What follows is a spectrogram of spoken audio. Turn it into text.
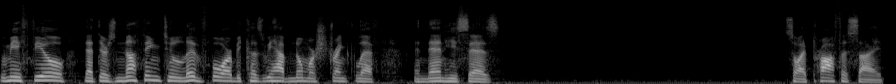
We may feel that there's nothing to live for because we have no more strength left. And then he says, So I prophesied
